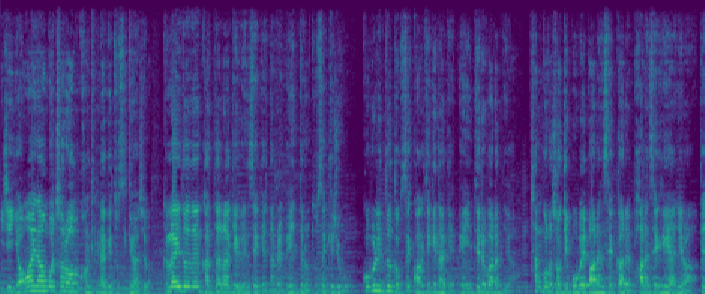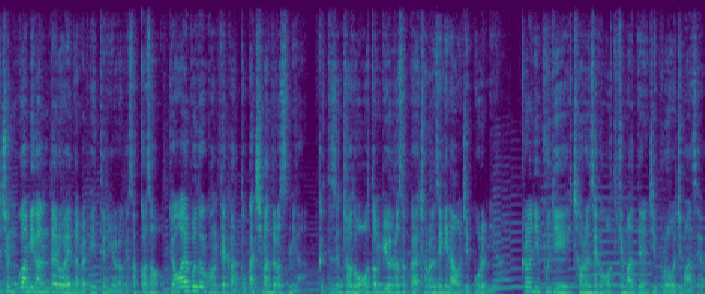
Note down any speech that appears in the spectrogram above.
이제 영화에 나온 것처럼 광택나게 도색해야죠. 글라이더는 간단하게 은색 에나멜 페인트로 도색해주고 고블린도 녹색 광택이 나게 페인트를 바릅니다. 참고로 저기 몸에 바른 색깔은 파란색이 아니라 대충 오감이 가는 대로 에나멜 페인트를 여러 개 섞어서 영화에 보던 광택과 똑같이 만들었습니다. 그 뜻은 저도 어떤 비율로 섞어야 저런 색이 나오는지 모릅니다. 그러니 부디 저런 색은 어떻게 만드는지 물어보지 마세요.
